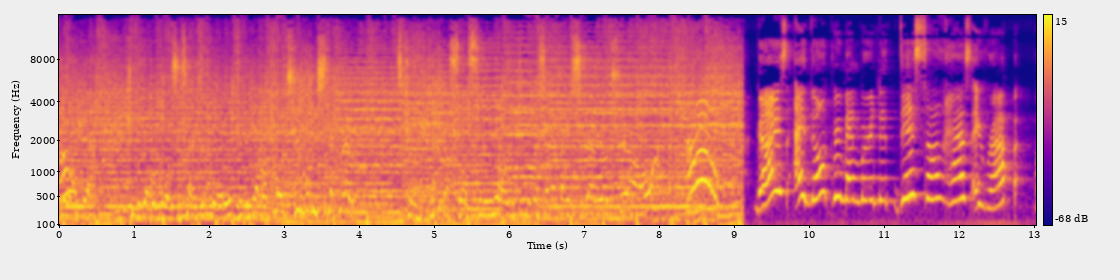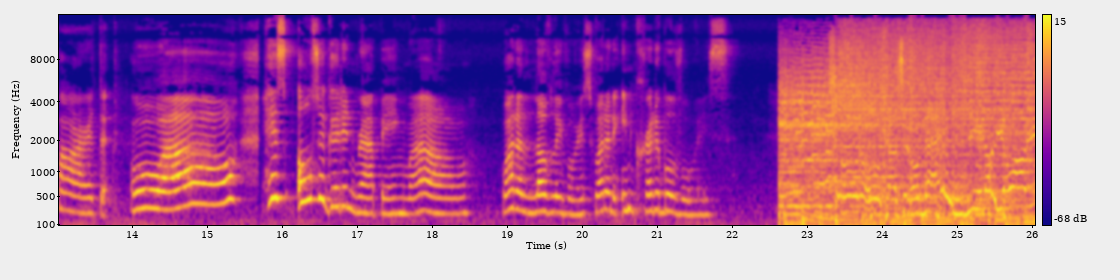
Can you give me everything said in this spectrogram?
どうすれも許せないせこい人間になってたの嫌いといけない次も言わなくちゃいけない深く一つでしょ不安だ君が僕を支えてくれる君が僕を自由にしてくれる月の光がそうするように君の背中に滑るよ Joe Oh! Guys, I don't remember that this song has a rap part. Wow. He's also good in rapping. Wow. What a lovely voice. What an incredible voice. ちょうど風のない海のように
